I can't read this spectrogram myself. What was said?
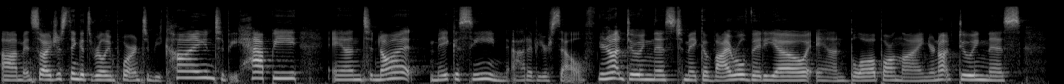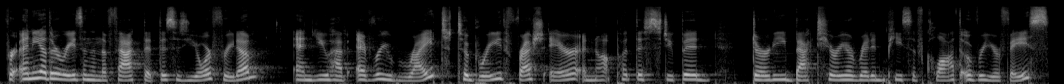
Um, and so I just think it's really important to be kind, to be happy, and to not make a scene out of yourself. You're not doing this to make a viral video and blow up online. You're not doing this for any other reason than the fact that this is your freedom and you have every right to breathe fresh air and not put this stupid, dirty, bacteria ridden piece of cloth over your face.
